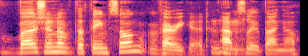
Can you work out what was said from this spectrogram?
version of the theme song. Very good, Mm-hmm. absolute banger.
